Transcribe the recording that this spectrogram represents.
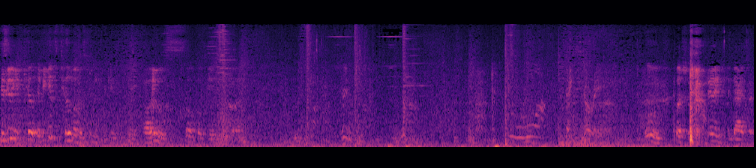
He's gonna get killed. If he gets killed by the stupid fucking Oh, he was so close to getting killed. Victory. Ooh, push him. Really get the geyser.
